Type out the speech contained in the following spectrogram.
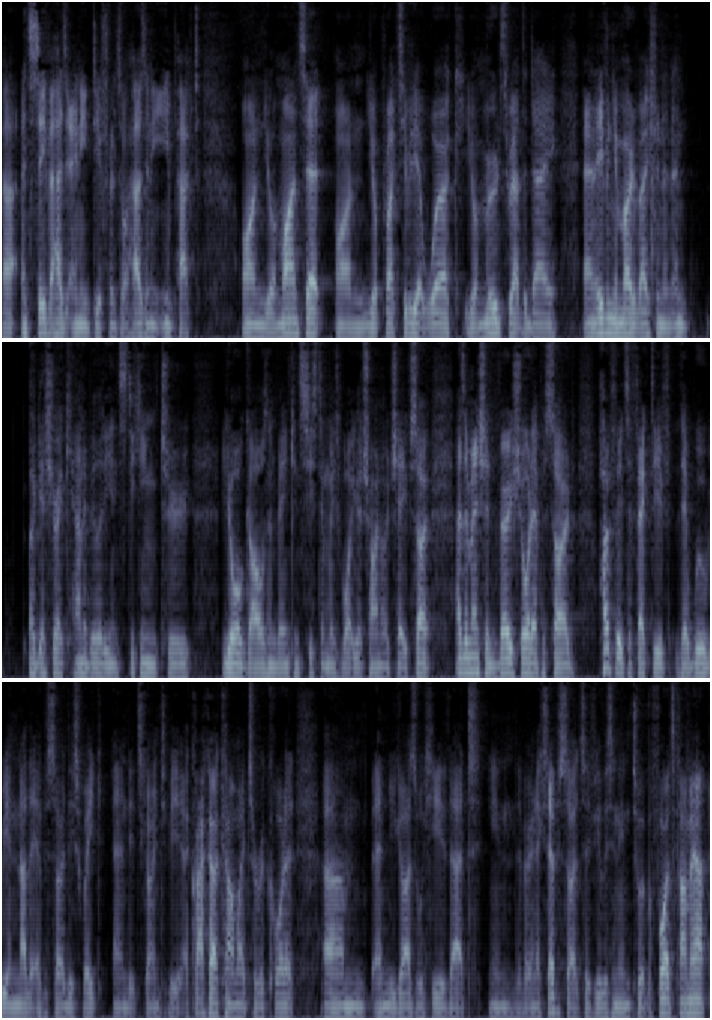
uh, and see if it has any difference or has any impact on your mindset, on your productivity at work, your mood throughout the day, and even your motivation and, and I guess your accountability and sticking to your goals and being consistent with what you're trying to achieve. So, as I mentioned, very short episode. Hopefully, it's effective. There will be another episode this week, and it's going to be a cracker. Can't wait to record it. Um, and you guys will hear that in the very next episode. So, if you're listening to it before it's come out,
